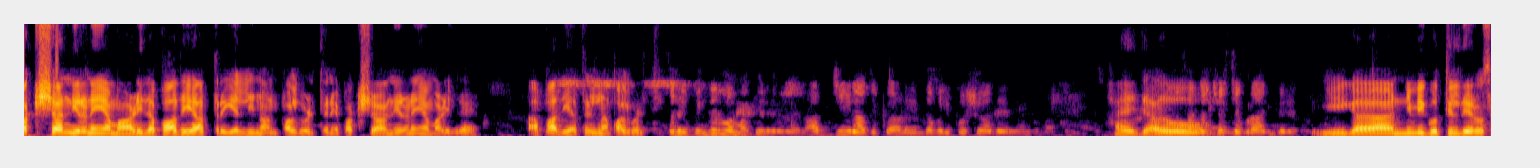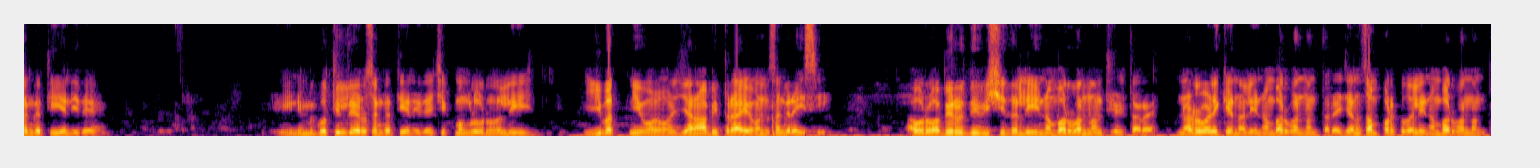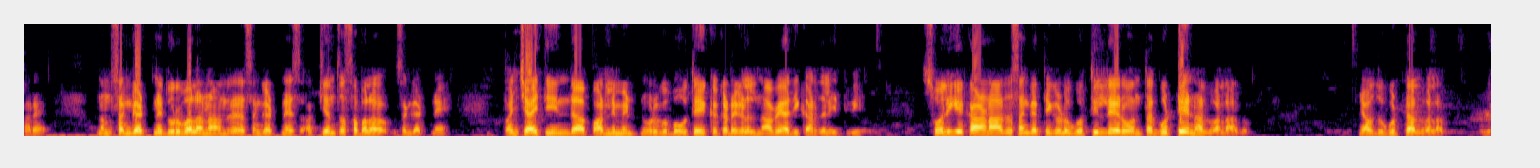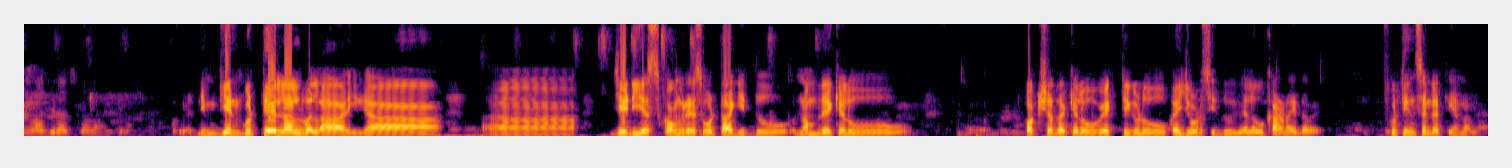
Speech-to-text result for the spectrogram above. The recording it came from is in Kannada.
ಪಕ್ಷ ನಿರ್ಣಯ ಮಾಡಿದ ಪಾದಯಾತ್ರೆಯಲ್ಲಿ ನಾನು ಪಾಲ್ಗೊಳ್ತೇನೆ. ಪಕ್ಷ ನಿರ್ಣಯ ಮಾಡಿದರೆ ಆ ಪಾದಯಾತ್ರೆಯಲ್ಲಿ ನಾನು ಪಾಲ್ಗೊಳ್ತೀನಿ. ಬೆಂಗಳೂರಲ್ಲಿ ರಾಜ್ಯ ರಾಜಕಾರಣದಿಂದ ಅದೇ ಮಾತು ಆಯ್ತು, ಅದು ಚರ್ಚೆ ಕೂಡ ಆಗ್ತಿದೆ ಈಗ ನಿಮಗೆ ಗೊತ್ತಿಲ್ಲದೆ ಇರೋ ಸಂಗತಿ ಏನಿದೆ? ನಿಮಗೆ ಗೊತ್ತಿಲ್ಲದೆ ಇರೋ ಸಂಗತಿ ಏನಿದೆ? ಚಿಕ್ಕಮಗಳೂರಿನಲ್ಲಿ ಇವತ್ತು ನೀವು ಜನಾಭಿಪ್ರಾಯವನ್ನು ಸಂಗ್ರಹಿಸಿ. ಅವರು ಅಭಿವೃದ್ಧಿ ವಿಷಯದಲ್ಲಿ ನಂಬರ್ ಒನ್ ಅಂತ ಹೇಳ್ತಾರೆ. ನಡವಳಿಕೆಯಲ್ಲಿ ನಂಬರ್ ಒನ್ ಅಂತಾರೆ. ಜನಸಂಪರ್ಕದಲ್ಲಿ ನಂಬರ್ ಒನ್ ಅಂತಾರೆ. ನಮ್ಮ ಸಂಘಟನೆ ದುರ್ಬಲನ ಅಂದರೆ ಸಂಘಟನೆ ಅತ್ಯಂತ ಸಬಲ ಸಂಘಟನೆ. ಪಂಚಾಯಿತಿಯಿಂದ ಪಾರ್ಲಿಮೆಂಟ್ನವರೆಗೂ ಬಹುತೇಕ ಕಡೆಗಳಲ್ಲಿ ನಾವೇ ಅಧಿಕಾರದಲ್ಲಿದ್ವಿ ಸೋಲಿಗೆ ಕಾರಣ ಆದ ಸಂಗತಿಗಳು ಗೊತ್ತಿಲ್ಲದೆ ಇರುವಂಥ ಗುಟ್ಟೇನಲ್ವಲ್ಲ ಅದು? ಯಾವುದು ಗುಟ್ಟಲ್ವಲ್ಲ ಅದು? ನಿಮ್ಗೇನು ಗುಟ್ಟೇ ಇಲ್ಲ ಅಂತೀರ ನಿಮ್ಗೇನು ಗೊತ್ತೇ ಅಲ್ವಲ್ಲ? ಈಗ ಜೆ ಡಿ ಎಸ್ ಕಾಂಗ್ರೆಸ್ ಒಟ್ಟಾಗಿದ್ದು ನಮ್ಮದೇ ಕೆಲವು ಪಕ್ಷದ ಕೆಲವು ವ್ಯಕ್ತಿಗಳು ಕೈ ಜೋಡಿಸಿದ್ದು, ಇವೆಲ್ಲವೂ ಕಾರಣ ಇದ್ದಾವೆ. ಗುಟ್ಟಿನ ಸಂಗತಿ ಏನಲ್ಲ?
